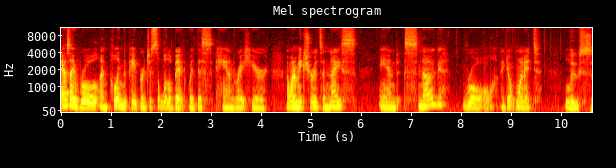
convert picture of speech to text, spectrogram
As I roll, I'm pulling the paper just a little bit with this hand right here. I want to make sure it's a nice and snug roll. I don't want it loose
